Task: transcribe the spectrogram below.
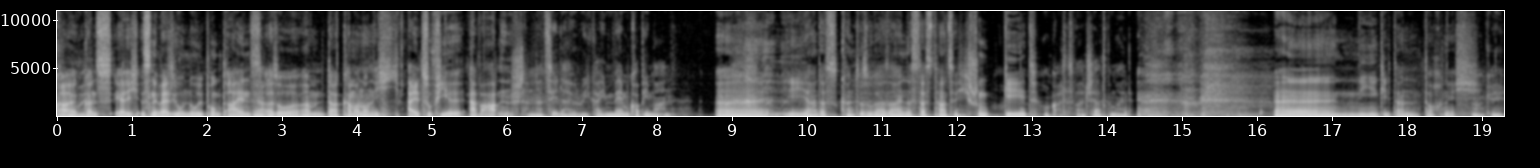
Äh, Cool. ganz ehrlich, ist eine Version 0.1, Ja. also ähm, da kann man noch nicht allzu viel erwarten. Standard C-Library, kann ich Mem-Copy machen? Äh, ja, das könnte sogar sein, dass das tatsächlich schon geht. Oh Gott, das war ein Scherz gemeint. Äh, nee, geht dann doch nicht. Okay.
